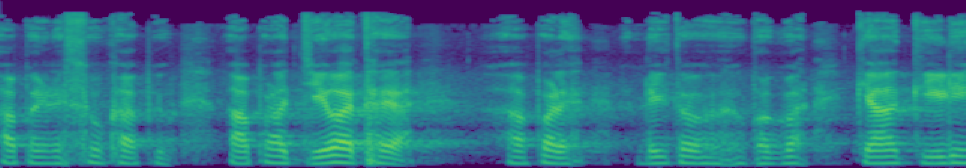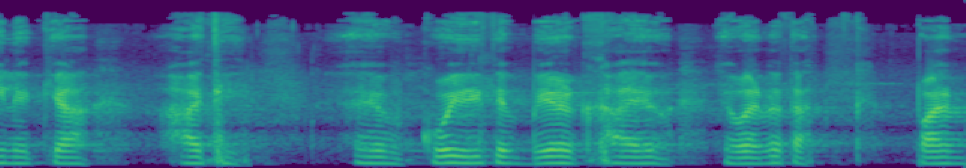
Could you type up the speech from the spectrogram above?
આપણને સુખ આપ્યું. આપણા જેવા થયા. આપણે નહીં તો ભગવાન ક્યાં કીડી ને ક્યાં હાથી, એ કોઈ રીતે મેળ ખાય એવા નહોતા. પણ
